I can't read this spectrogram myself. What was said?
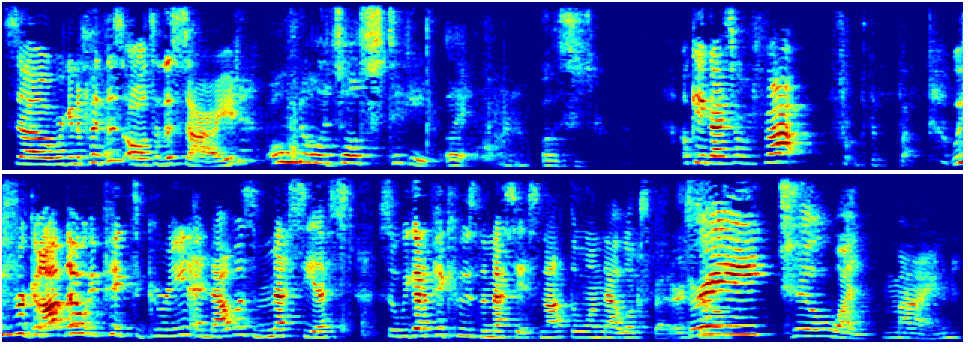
so we're gonna put this all to the side. Oh no, it's all sticky. Wait. Mm. Oh, this is. Okay, guys, so we forgot, we forgot that we picked green, and that was messiest. So we gotta pick who's the messiest, not the one that looks better. So Three, two, one. mine.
